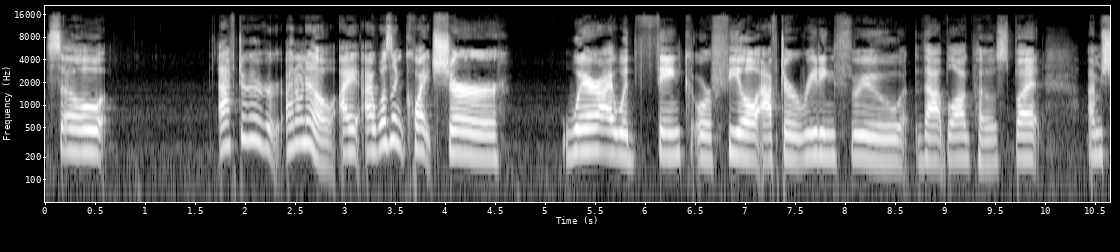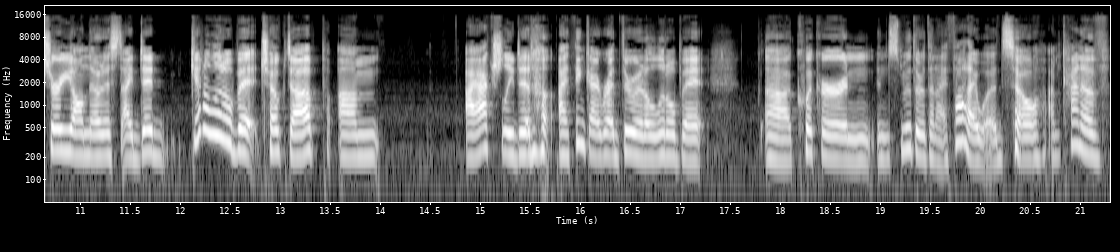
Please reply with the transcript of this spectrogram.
So, after I don't know, I, I wasn't quite sure where I would think or feel after reading through that blog post, but I'm sure y'all noticed I did get a little bit choked up. Um, I actually did, I think I read through it a little bit uh, quicker and, and smoother than I thought I would. So I'm kind of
